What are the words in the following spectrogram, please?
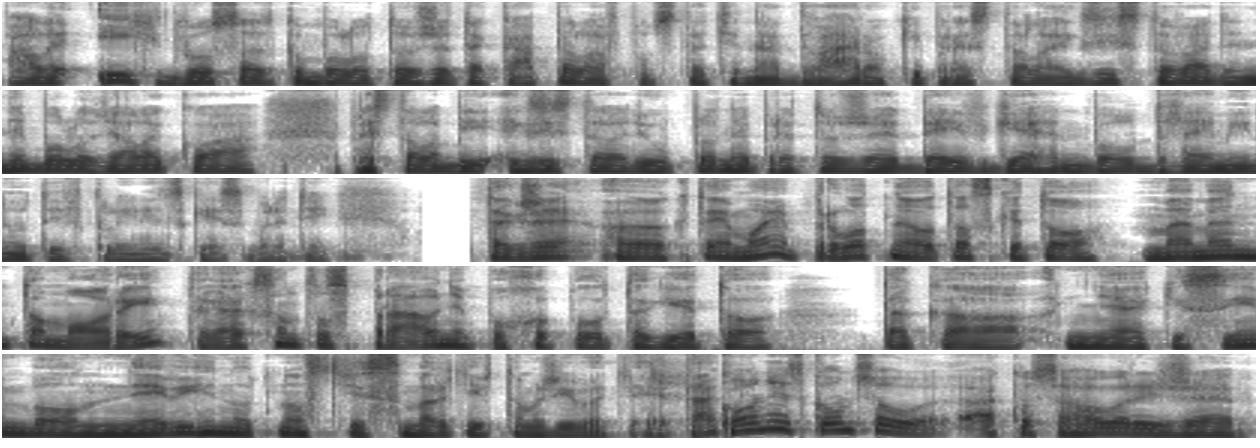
ale ich dôsledkom bolo to, že tá kapela v podstate na dva roky prestala existovať, nebolo ďaleko a prestala by existovať úplne, pretože Dave Gehen bol dve minúty v klinickej smrti. Takže e, k tej mojej prvotnej otázke to memento mori, tak ak som to správne pochopil, tak je to taká nejaký symbol nevyhnutnosti smrti v tom živote. Je tak? Konec koncov, ako sa hovorí, že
